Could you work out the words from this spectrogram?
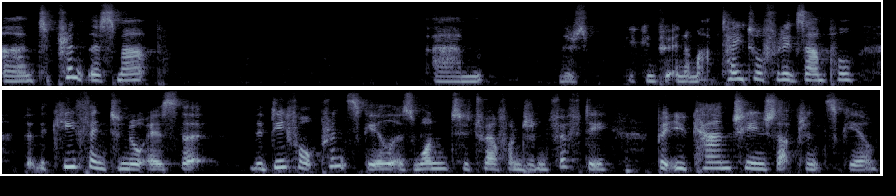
And to print this map, um, there's you can put in a map title, for example, but the key thing to note is that the default print scale is 1 to 1250, but you can change that print scale.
